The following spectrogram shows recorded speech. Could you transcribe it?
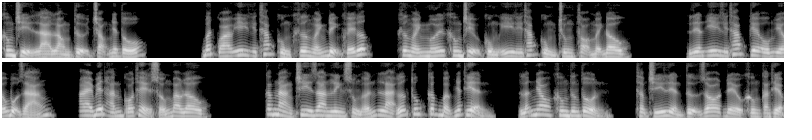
Không chỉ là lòng tự trọng nhân tố. Bất quá y thì tháp cùng Khương Ánh định khế ước, Khương Ánh mới không chịu cùng y thì tháp cùng chung thọ mệnh đâu. Liên y thì tháp kia ốm yếu bộ dáng, ai biết hắn có thể sống bao lâu. Các nàng chi gian linh sùng ấn là ước thúc cấp bậc nhất thiện, lẫn nhau không thương tổn, thậm chí liền tự do đều không can thiệp.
